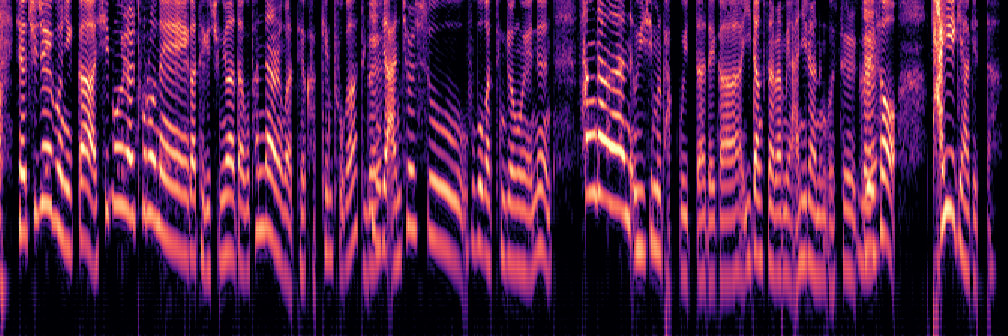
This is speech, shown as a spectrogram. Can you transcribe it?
제가 취재해 보니까 15일날 토론회가 되게 중요하다고 판단하는 것 같아요. 각 캠프가 특히 네. 이제 안철수 후보 같은 경우에는 상당한 의심을 받고 있다. 내가 이당 사람이 아니라는 것을 네. 그래서 네. 다 얘기하겠다.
